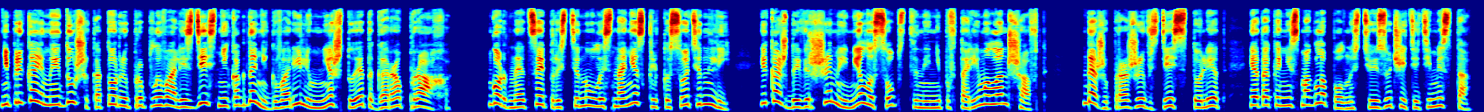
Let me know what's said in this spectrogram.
Неприкаянные души, которые проплывали здесь, никогда не говорили мне, что это гора праха. Горная цепь растянулась на несколько сотен ли, и каждая вершина имела собственный неповторимый ландшафт. Даже прожив здесь сто лет, я так и не смогла полностью изучить эти места.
